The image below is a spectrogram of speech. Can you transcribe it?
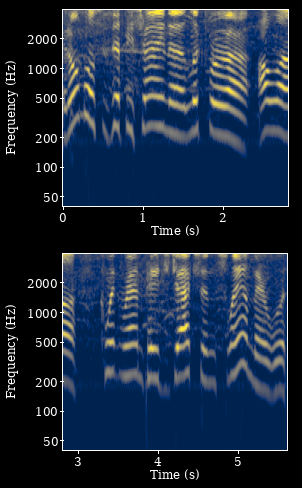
It almost as if he's trying to look for a a la Quinton Rampage Jackson slam there with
